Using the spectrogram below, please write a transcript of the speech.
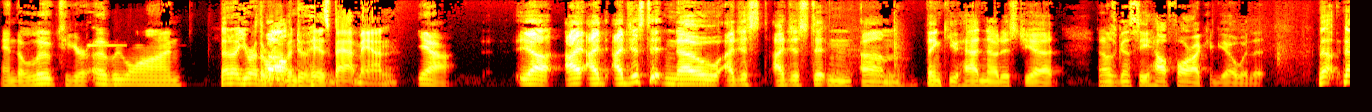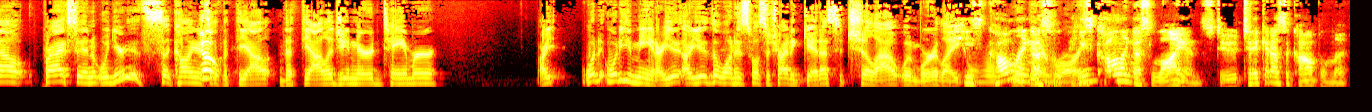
and the Luke to your Obi Wan. No, no, you were the Well- Robin to his Batman. Yeah. Yeah, I, I I just didn't know. I just I just didn't um think you had noticed yet, and I was going to see how far I could go with it. Now, now, Braxton, when you're calling yourself No. the, theo- the theology nerd tamer, are you? What What do you mean? Are you Are you the one who's supposed to try to get us to chill out when we're like He's calling us. He's calling us lions, dude. Take it as a compliment.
